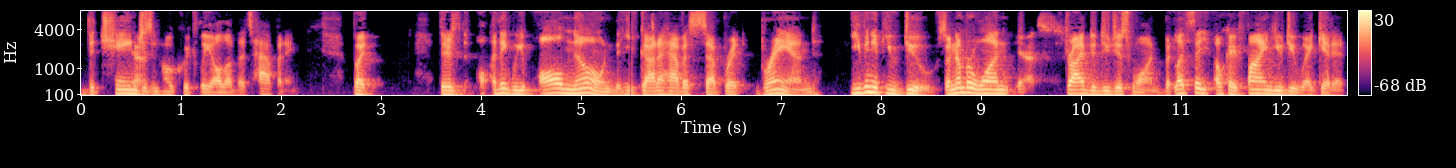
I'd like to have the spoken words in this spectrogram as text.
the changes and how quickly all of that's happening. But there's, I think we've all known that you've got to have a separate brand, even if you do. So number one, yes strive to do just one. But let's say, okay, fine, you do. I get it.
